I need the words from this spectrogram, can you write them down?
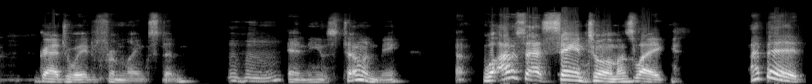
graduated from Langston. Mm-hmm. and he was telling me. Uh, well, I was uh, saying to him, I was like, I bet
